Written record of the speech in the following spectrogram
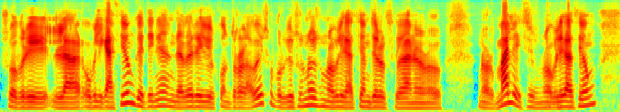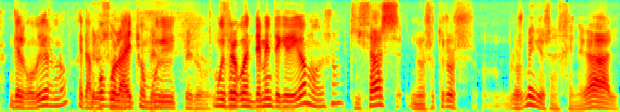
sobre la obligación que tenían de haber ellos controlado eso, porque eso no es una obligación de los ciudadanos normales, es una obligación del gobierno, que tampoco lo ha hecho muy, muy frecuentemente, que digamos. Quizás nosotros, los medios en general,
